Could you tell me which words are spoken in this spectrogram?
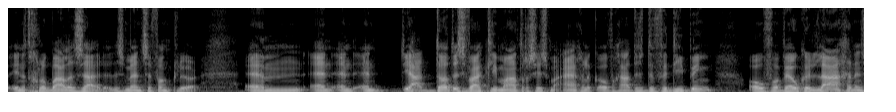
in het globale zuiden, dus mensen van kleur. Um, en, en, en ja, dat is waar klimaatracisme eigenlijk over gaat. Dus de verdieping over welke lagen en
